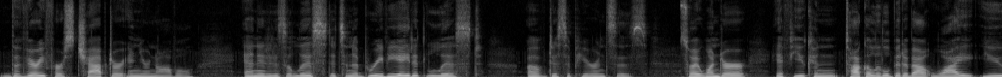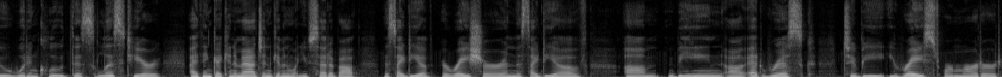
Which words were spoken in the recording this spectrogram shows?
the very first chapter in your novel. And it is a list, it's an abbreviated list of disappearances. So I wonder if you can talk a little bit about why you would include this list here. I think I can imagine, given what you've said about this idea of erasure and this idea of um, being uh, at risk to be erased or murdered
